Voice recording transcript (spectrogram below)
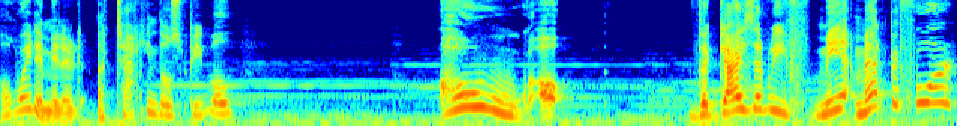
Oh wait a minute, attacking those people. Oh, oh, the guys that we've met before.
